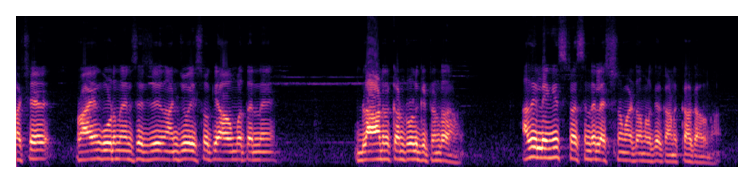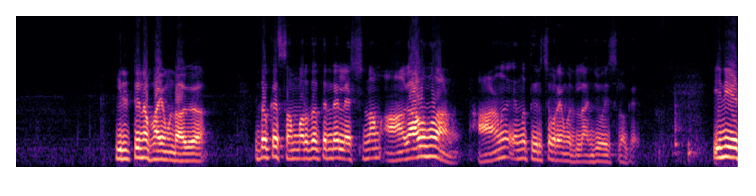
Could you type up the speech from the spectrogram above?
പക്ഷേ പ്രായം കൂടുന്നതനുസരിച്ച് അഞ്ച് വയസ്സൊക്കെ ആകുമ്പോൾ തന്നെ ബ്ലാഡർ കൺട്രോൾ കിട്ടേണ്ടതാണ്. അതില്ലെങ്കിൽ സ്ട്രെസ്സിന്റെ ലക്ഷണമായിട്ട് നമ്മൾക്ക് കണക്കാക്കാവുന്നതാണ്. ഇരുട്ടിന് ഭയമുണ്ടാകുക. ഇതൊക്കെ സമ്മർദ്ദത്തിന്റെ ലക്ഷണം ആകാവുന്നതാണ്. ആണ് എന്ന് തിരിച്ചു പറയാൻ പറ്റില്ല അഞ്ച് വയസ്സിലൊക്കെ. ഇനി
